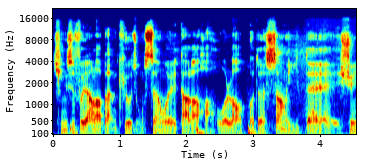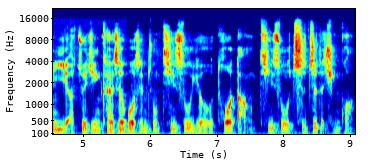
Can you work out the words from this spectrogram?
秦师傅、杨老板、Q 总三位大佬好，我老婆的上一代轩逸啊，最近开车过程中提速有脱档、提速迟滞的情况，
